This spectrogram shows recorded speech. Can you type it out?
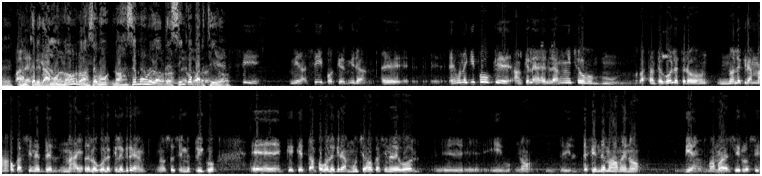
eh, Vale, concretamos, ¿no? Nos hacemos, nos hacemos un lot de cinco partidos. Sí, mira, sí, porque mira, eh, es un equipo que, aunque le, le han hecho bastantes goles, pero no le crean más ocasiones de, más allá de los goles que le crean. No sé si me explico. eh, que, que tampoco le crean muchas ocasiones de gol y no, y defiende más o menos bien, vamos a decirlo así.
